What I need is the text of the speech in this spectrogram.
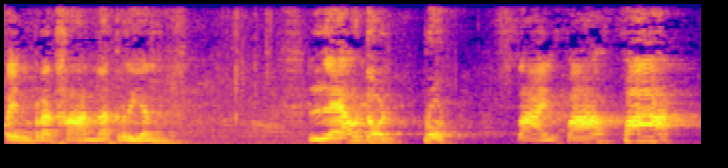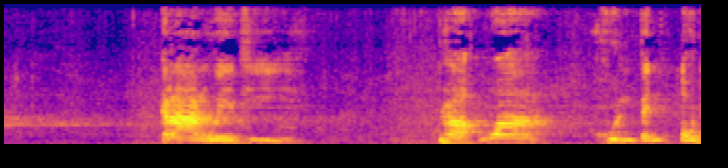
เป็นประธานนักเรียน แล้วโดนปลดสายฟ้าฟาด กลางเวที เพราะว่าคุณเป็นตุ๊ด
